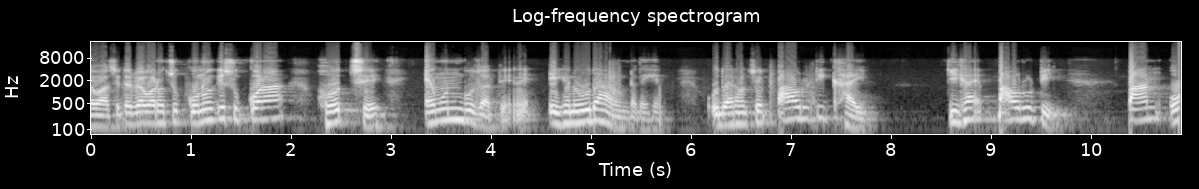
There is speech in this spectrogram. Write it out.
দেওয়া আছে। এটার ব্যবহার হচ্ছে, কোনো কিছু করা হচ্ছে এমন বোঝাতে এখানে উদাহরণটা দেখেন। উদাহরণ হচ্ছে, পাউরুটি খাই। কি খায়? পাউরুটি, পান ও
